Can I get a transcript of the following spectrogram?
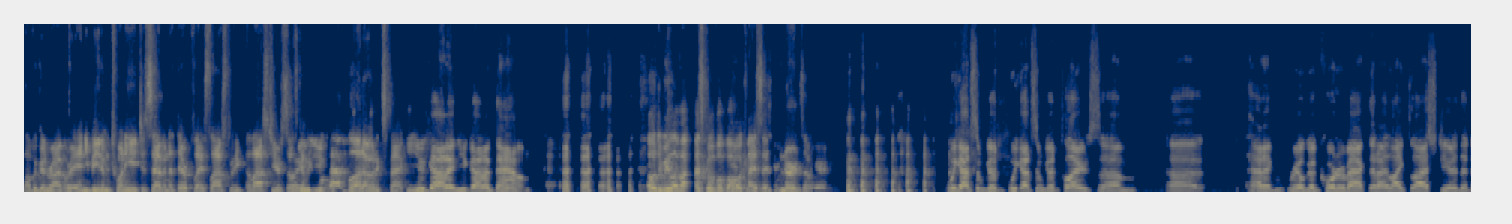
Love a good rivalry, and you beat them twenty-eight to seven at their place last week, uh, last year. So it's gonna be you, bad blood, I would expect. You got it. You got it down. oh, do we love high school football? What can I say? You're nerds over here. we got some good. We got some good players. Um, uh, had a real good quarterback that I liked last year that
